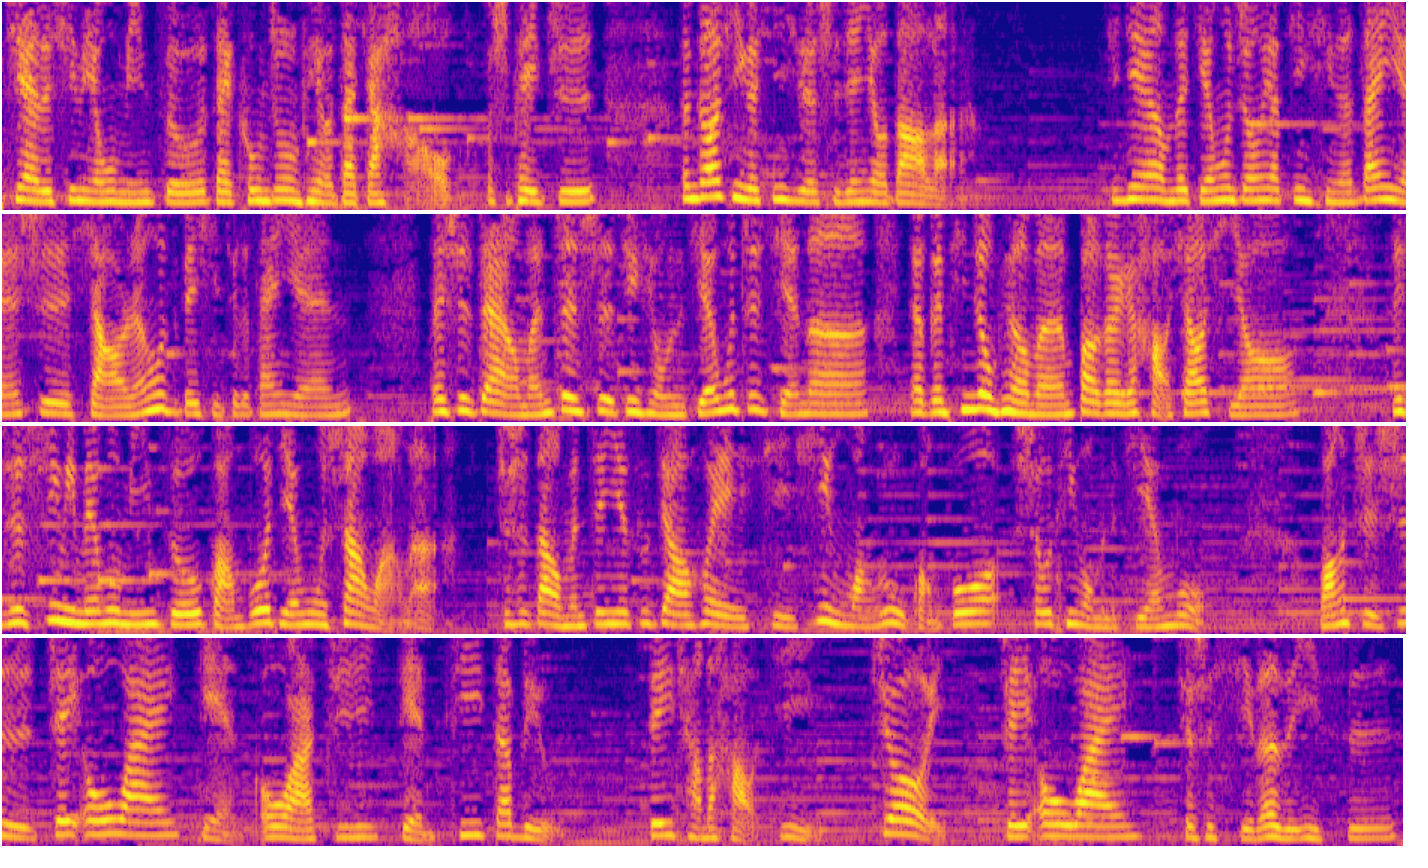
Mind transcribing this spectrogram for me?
亲爱的心灵牧民族，在空中的朋友，大家好，我是佩芝，很高兴一个星期的时间又到了。今天我们在节目中要进行的单元是小人物的悲喜这个单元，但是在我们正式进行我们的节目之前呢，要跟听众朋友们报告一个好消息哦，那就是心灵游牧民族广播节目上网了，就是到我们真耶稣教会喜信网络广播收听我们的节目。网址是 j o y 点 o r g 点 t w，非常的好记，joy j o y 就是喜乐的意思。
